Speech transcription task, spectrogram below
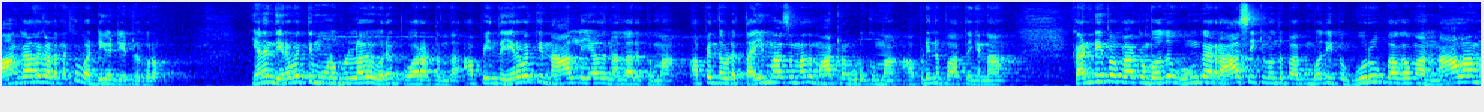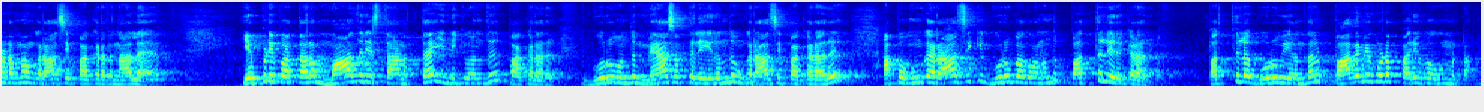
வாங்காத கடனுக்கு வட்டி கட்டிகிட்டு இருக்கிறோம். ஏன்னா இந்த இருபத்தி மூணு ஃபுல்லாகவே ஒரே போராட்டம் தான். அப்போ இந்த இருபத்தி நாலுலையாவது நல்லா இருக்குமா? அப்போ இந்த தை மாதமாவது மாற்றம் கொடுக்குமா? அப்படின்னு பார்த்தீங்கன்னா கண்டிப்பாக பார்க்கும்போது உங்கள் ராசிக்கு வந்து பார்க்கும்போது இப்போ குரு பகவான் நாலாம் இடமா உங்கள் ராசி பார்க்குறதுனால எப்படி பார்த்தாலும் மாதிரி ஸ்தானத்தை இன்றைக்கி வந்து பார்க்குறாரு. குரு வந்து மேசத்தில் இருந்து உங்கள் ராசி பார்க்குறாரு. அப்போ உங்கள் ராசிக்கு குரு பகவான் வந்து பத்தில் இருக்கிறார். பத்தில் குரு இருந்தால் பதவி கூட பறிபோக மாட்டான்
